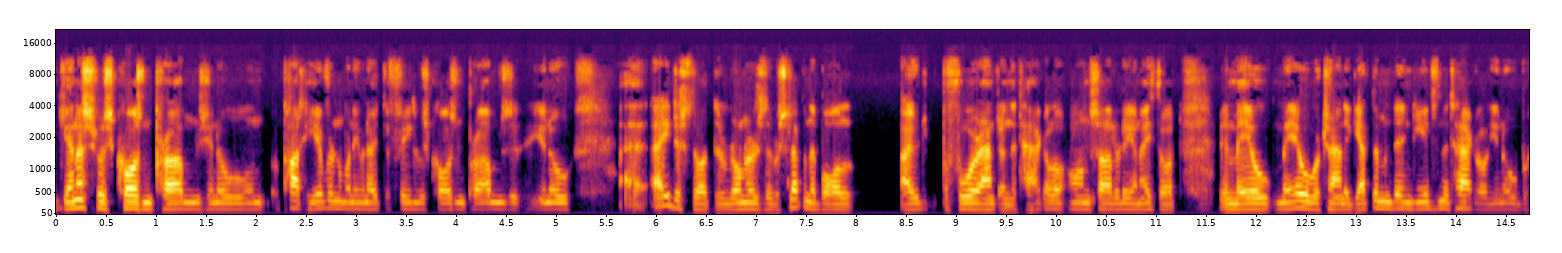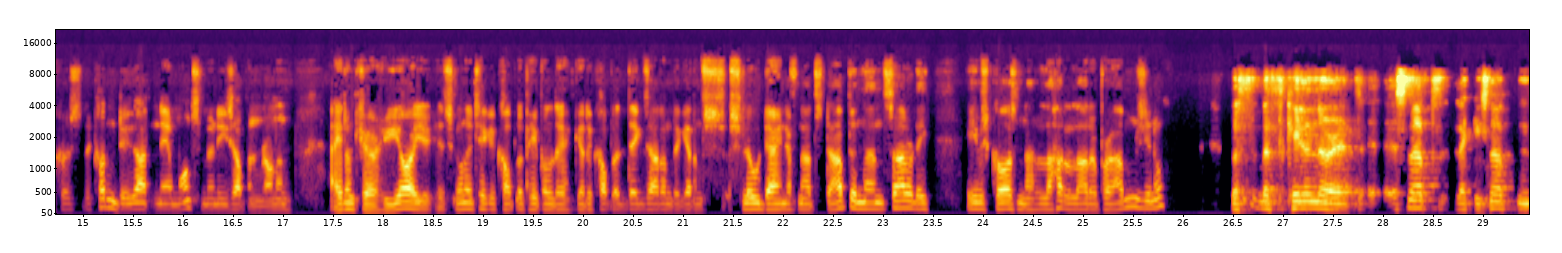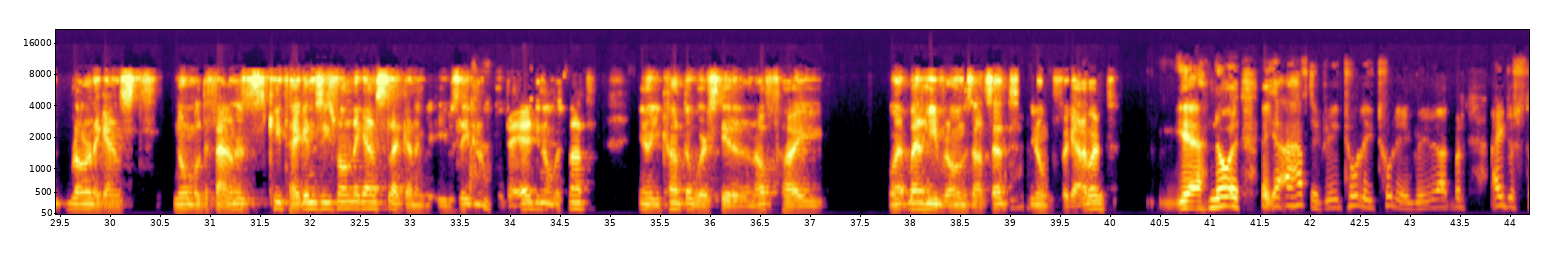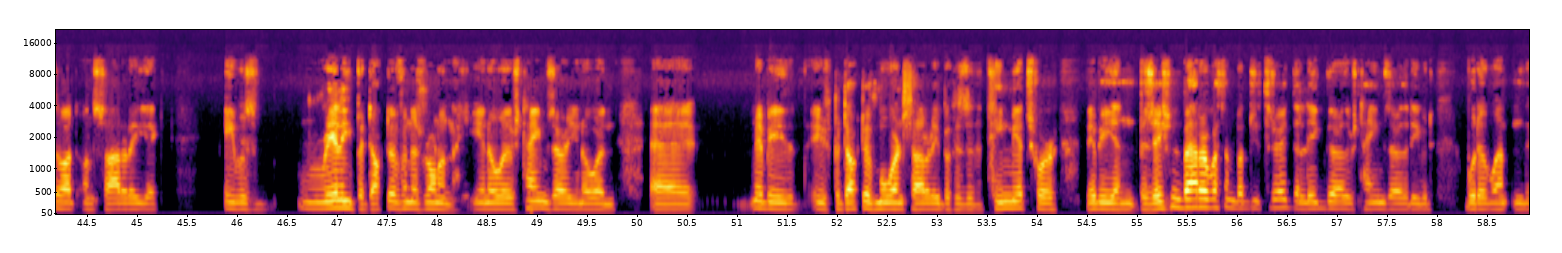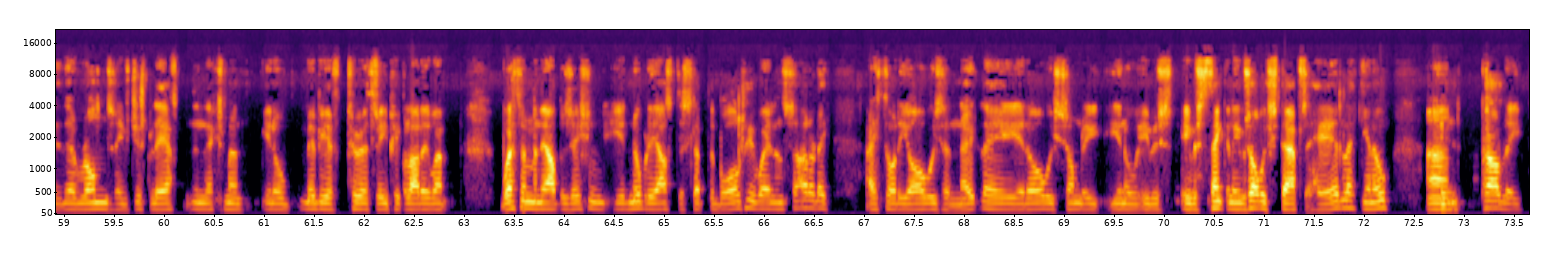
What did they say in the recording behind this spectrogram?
Guinness was causing problems. You know, Pat Havern when he went out the field was causing problems. Uh, you know, I, I just thought the runners they were slipping the ball out before entering the tackle on Saturday, and I thought uh, Mayo Mayo were trying to get them to engage in the tackle, you know, because they couldn't do that. And then once Mooney's up and running, I don't care who you are, it's going to take a couple of people to get a couple of digs at him to get him slowed down, if not stopped. And then Saturday, he was causing a lot, a lot of problems, you know. With with Keelan there, it's not like he's not running against normal defenders. Keith Higgins, he's running against like, and he was leaving him for dead. You know, it's not. You know, you can't overstate it enough how when, when he runs, that's it. You know, forget about it. Yeah, no, I, I have to agree. Totally, totally agree with that. But I just thought on Saturday, like, he was really productive in his running. You know, there's times there, you know, and uh, maybe he was productive more on Saturday because of the teammates were maybe in position better with him. But throughout the league, there, there's times there that he would would have went in the runs and he was just left the next minute. You know, maybe if two or three people had went with him in the opposition, he had nobody else to slip the ball to. While on Saturday, I thought he always had an outlay. He had always somebody, you know, he was he was thinking he was always steps ahead, like you know, and mm. probably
